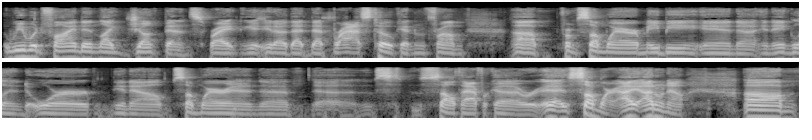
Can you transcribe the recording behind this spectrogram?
we would find in like junk bins, right? You, you know that that brass token from uh, from somewhere, maybe in uh, in England or you know somewhere in uh, uh S- South Africa or uh, somewhere. I I don't know. Um,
